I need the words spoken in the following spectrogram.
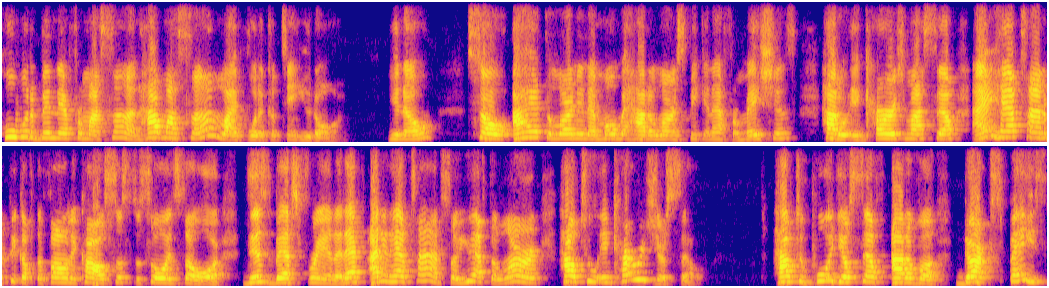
who would have been there for my son how my son life would have continued on you know? So i had to learn in that moment how to learn speaking affirmations how to encourage myself. I ain't have time to pick up the phone and call sister so and so or this best friend or that i didn't have time. So you have to learn how to encourage yourself how to pull yourself out of a dark space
